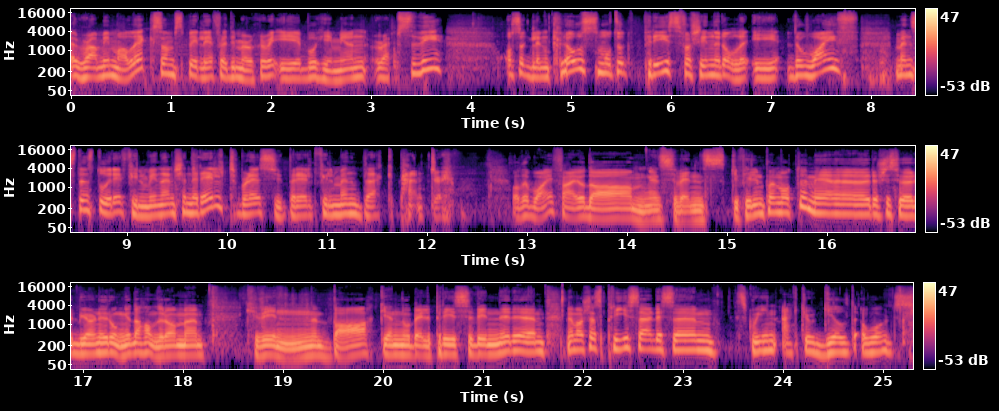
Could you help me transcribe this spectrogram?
Rami Malek, som spiller Freddie Mercury i Bohemian Rhapsody. Også Glenn Close mottok pris for sin rolle i The Wife, mens den store filmvinneren generelt ble superheltfilmen Black Panther. Og The Wife er jo da en svensk film, på en måte, med regissør Bjørn Runge. Det handler om eh, kvinnen bak en nobelprisvinner. Men hva slags pris er disse Screen Actor Guild Awards?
